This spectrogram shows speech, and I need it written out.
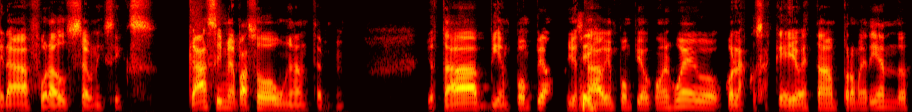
era Fallout 76. Casi me pasó un Anthem. Yo estaba bien pompeado, yo sí. estaba bien pompeado con el juego, con las cosas que ellos estaban prometiendo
